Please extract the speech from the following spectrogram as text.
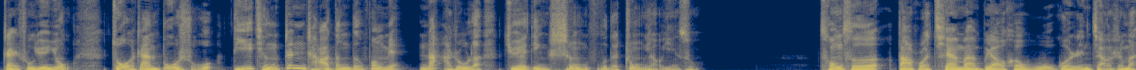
战术运用、作战部署、敌情侦察等等方面纳入了决定胜负的重要因素。从此，大伙千万不要和吴国人讲什么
